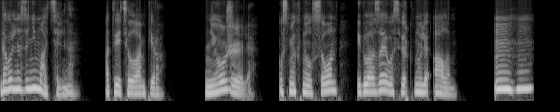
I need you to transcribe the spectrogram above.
довольно занимательно», — ответил вампиру. «Неужели?» — усмехнулся он, и глаза его сверкнули алым. «Угу.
